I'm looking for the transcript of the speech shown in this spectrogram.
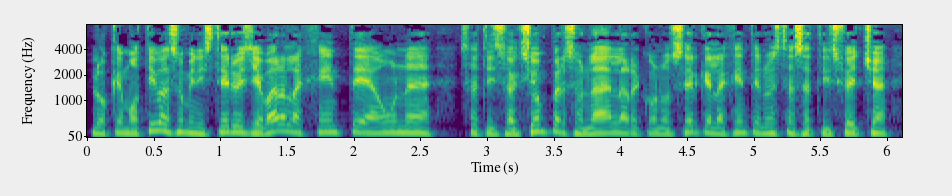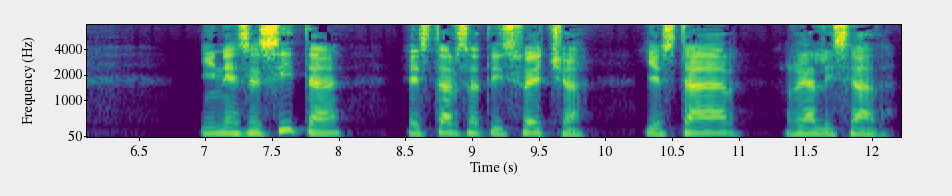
lo que motiva a su ministerio es llevar a la gente a una satisfacción personal, a reconocer que la gente no está satisfecha y necesita estar satisfecha y estar realizada.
